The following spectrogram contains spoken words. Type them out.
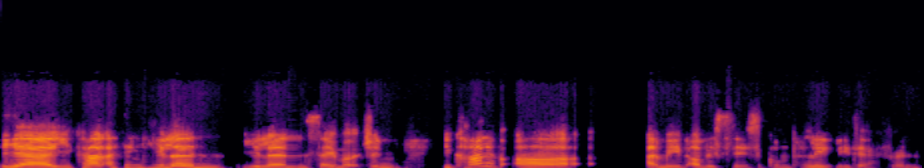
Yeah, you can't. I think you learn you learn so much, and you kind of are. I mean, obviously, it's a completely different,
